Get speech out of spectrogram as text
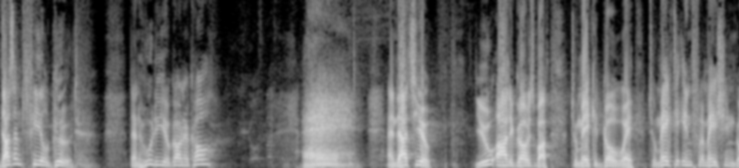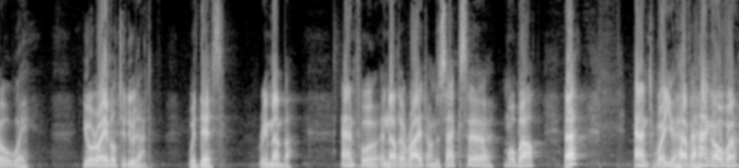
doesn't feel good, then who do you gonna call? Hey, and that's you. You are the Ghostbusters to make it go away, to make the inflammation go away. You're able to do that with this. Remember. And for another ride on the sex uh, mobile, eh? And when you have a hangover,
